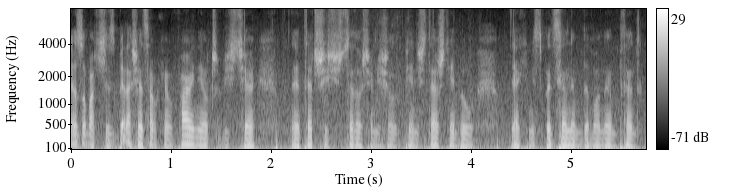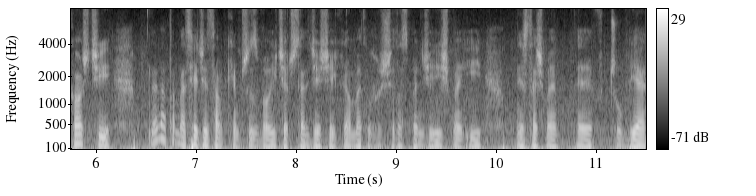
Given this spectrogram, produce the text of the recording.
Zobaczcie, zbiera się całkiem fajnie, oczywiście y, T-3485 też nie był jakimś specjalnym demonem prędkości, natomiast jedzie całkiem przyzwoicie, 40 km już się rozpędziliśmy i jesteśmy w czubie,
